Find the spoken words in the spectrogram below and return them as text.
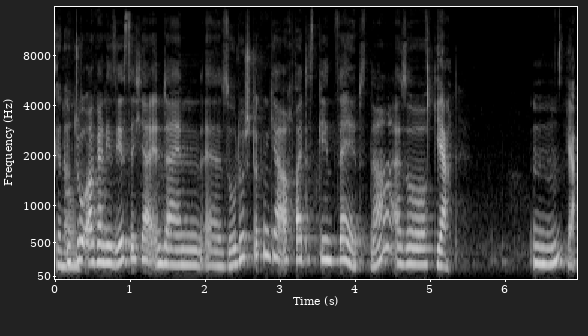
Genau. Und du organisierst dich ja in deinen äh, Solostücken ja auch weitestgehend selbst, ne? Also ja. Ja.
